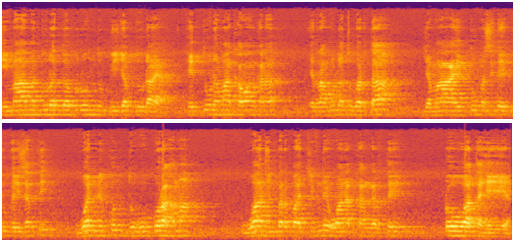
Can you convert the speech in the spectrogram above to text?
إمام در دبرون دبي جبدو دايا. هدو نما كوان كنا الرامولة تغرتا جماعة هدو مسجد هدو كيست وان كن قرحما waan hin barbaachifne waan akkaan gartee dhoowwaa taheeya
